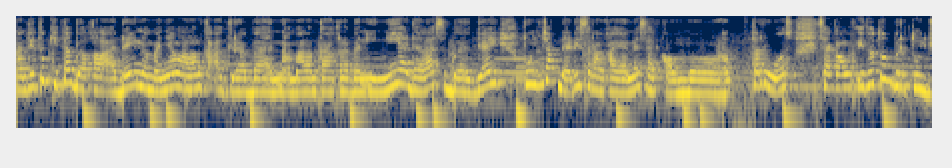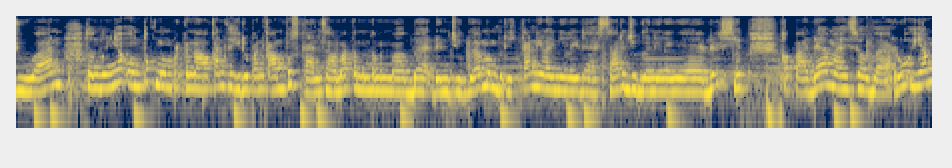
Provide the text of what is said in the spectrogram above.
nanti tuh kita bakal ada yang namanya malam keagraban. Nah, malam keagraban ini adalah sebagai puncak dari serangkaiannya Psychomorph. Terus, Psychomorph itu tuh bertujuan tentunya untuk memperkenalkan kehidupan kampus kan sama teman-teman maba dan juga memberikan nilai-nilai dasar juga nilai-nilai leadership kepada mahasiswa baru yang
